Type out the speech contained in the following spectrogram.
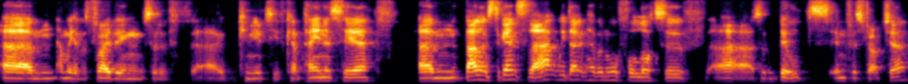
Um, and we have a thriving sort of uh, community of campaigners here. Um, balanced against that, we don't have an awful lot of uh, sort of built infrastructure.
